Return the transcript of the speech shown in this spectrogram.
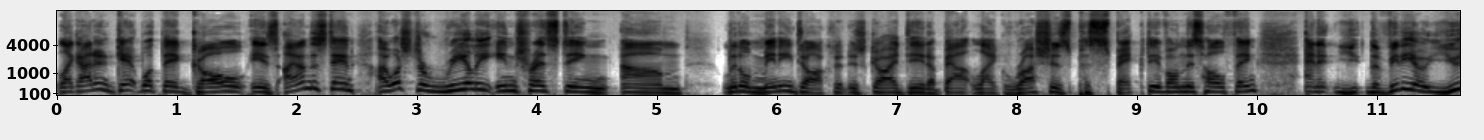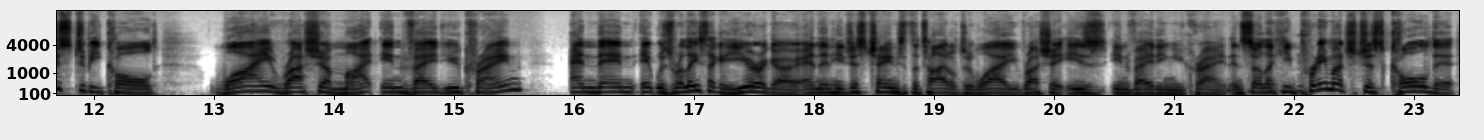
Like I don't get what their goal is. I understand. I watched a really interesting um, little mini doc that this guy did about like Russia's perspective on this whole thing, and it the video used to be called "Why Russia Might Invade Ukraine." And then it was released like a year ago, and then he just changed the title to Why Russia is Invading Ukraine. And so, like, he pretty much just called it.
